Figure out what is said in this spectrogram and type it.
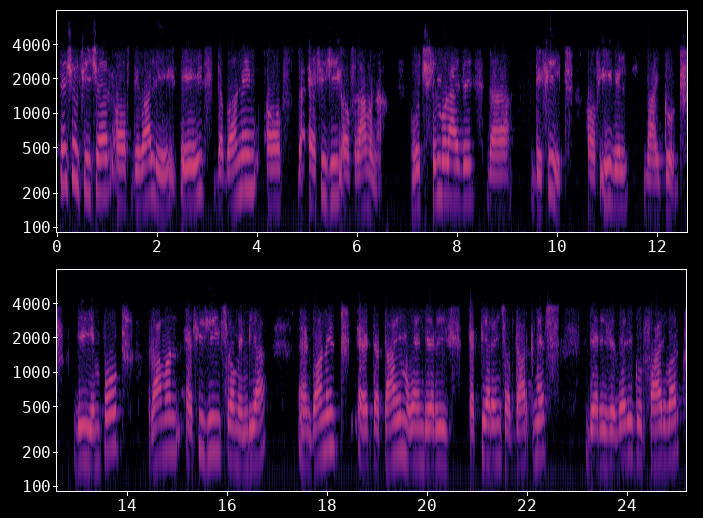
special feature of Diwali is the burning of the effigy of Ravana. Which symbolizes the defeat of evil by good. We import Raman effigy from India and burn it at the time when there is appearance of darkness. There is a very good fireworks.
